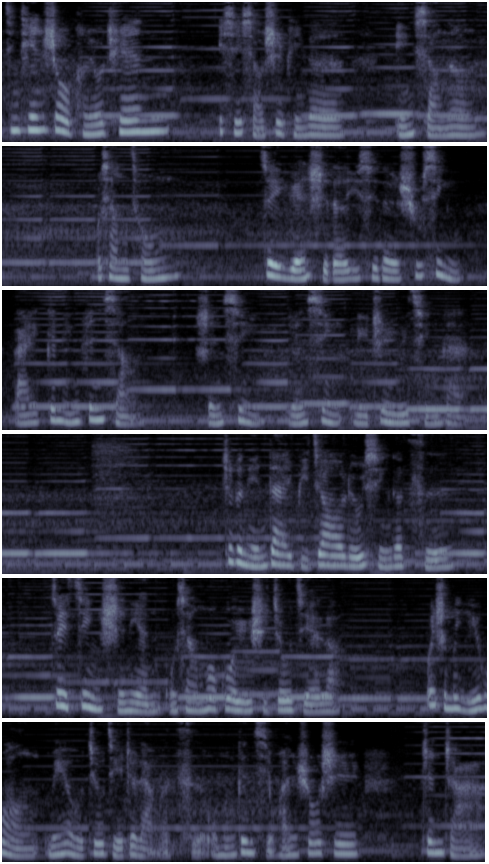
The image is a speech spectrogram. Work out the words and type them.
今天受朋友圈一些小视频的。影响呢？我想从最原始的一些的书信来跟您分享神性、人性、理智与情感。这个年代比较流行的词，最近十年，我想莫过于是纠结了。为什么以往没有纠结这两个词？我们更喜欢说是挣扎、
